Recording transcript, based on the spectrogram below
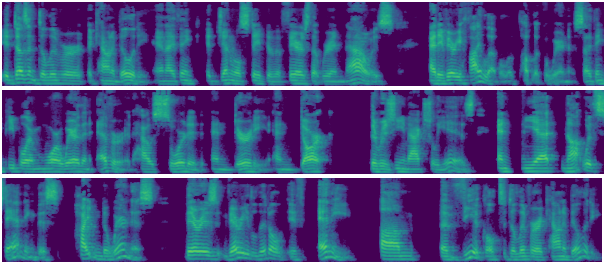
it doesn't deliver accountability. And I think a general state of affairs that we're in now is at a very high level of public awareness. I think people are more aware than ever at how sordid and dirty and dark the regime actually is. And yet, notwithstanding this heightened awareness, there is very little, if any, um, a vehicle to deliver accountability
